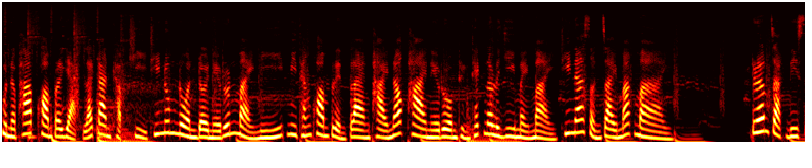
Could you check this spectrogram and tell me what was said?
คุณภาพความประหยัดและการขับขี่ที่นุ่มนวลโดยในรุ่นใหม่นี้ มีทั้งความเปลี่ยนแปลงภายนอกภายในรวมถึงเทคโนโลยีใหม่ ๆ ที่น่าสนใจมากมาย เริ่มจากดีไซ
